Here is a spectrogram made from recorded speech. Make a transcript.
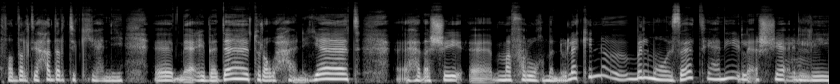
تفضلتي حضرتك يعني آه، عبادات روحانيات آه، هذا الشيء مفروغ منه. لكن بالموازاة يعني الأشياء اللي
